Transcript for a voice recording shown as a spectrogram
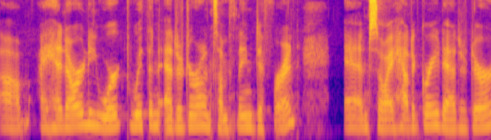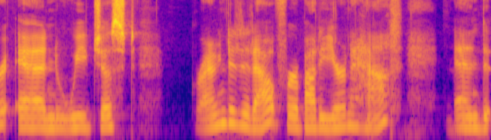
Um, I had already worked with an editor on something different. And so I had a great editor, and we just grinded it out for about a year and a half. And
